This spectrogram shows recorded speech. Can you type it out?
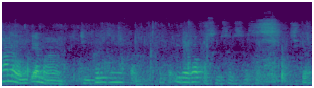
파는 올 때만 징그러지니까 이래갖고 슬슬슬슬 시켜라.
